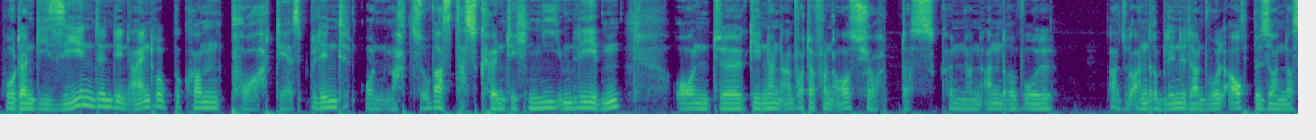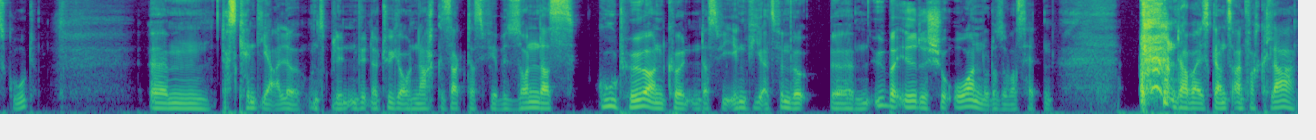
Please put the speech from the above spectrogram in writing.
wo dann die Sehenden den Eindruck bekommen, boah, der ist blind und macht sowas, das könnte ich nie im Leben und äh, gehen dann einfach davon aus, ja, das können dann andere wohl, also andere Blinde dann wohl auch besonders gut. Ähm, das kennt ihr alle. Uns Blinden wird natürlich auch nachgesagt, dass wir besonders gut hören könnten, dass wir irgendwie, als wenn wir ähm, überirdische Ohren oder sowas hätten. Dabei ist ganz einfach klar,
